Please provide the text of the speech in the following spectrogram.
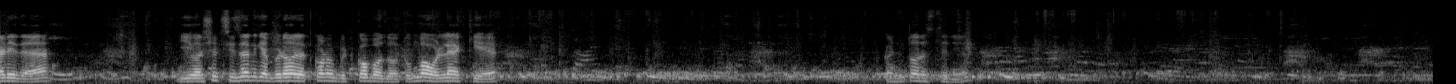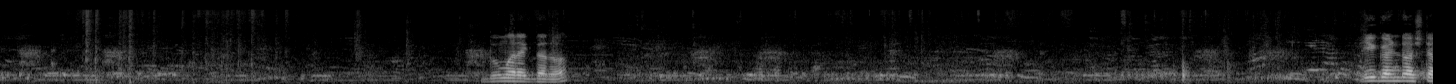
ಆಡಿದೆ ಈ ವರ್ಷಕ್ಕೆ ಸೀಸನ್ಗೆ ಬಿಡೋರು ಎತ್ಕೊಂಡು ಬಿಟ್ಕೋಬೋದು. ತುಂಬ ಒಳ್ಳೆ ಅಕ್ಕಿ ಕಣ್ ತೋರಿಸ್ತೀನಿ. ಧೂಮರ್ ಈ ಗಂಡು ಅಷ್ಟೇ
